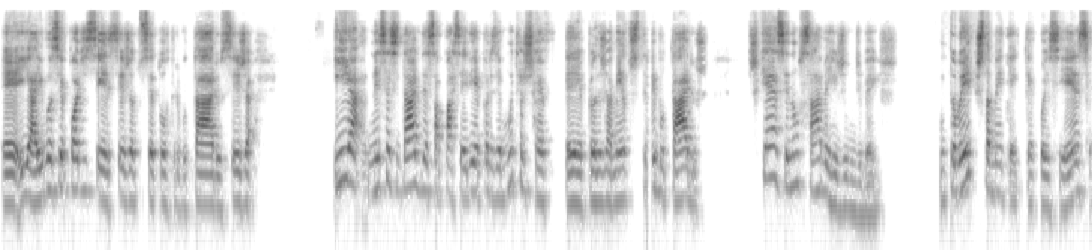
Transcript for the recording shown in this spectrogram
é, e aí você pode ser, seja do setor tributário, seja. E a necessidade dessa parceria, por exemplo, muitos é, planejamentos tributários esquecem, não sabem regime de bens. Então, eles também têm que ter consciência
